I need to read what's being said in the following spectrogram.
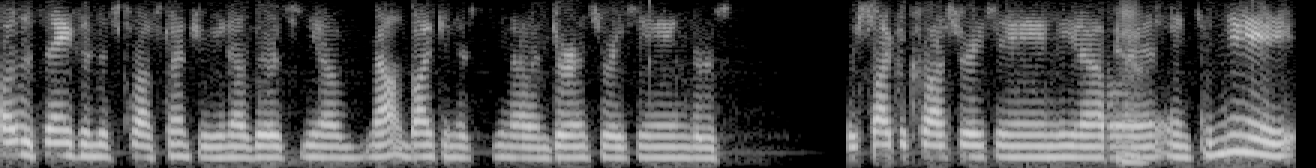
other things in this cross country you know there's you know mountain biking is you know endurance racing there's there's cyclocross racing you know Yeah. and, and to me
